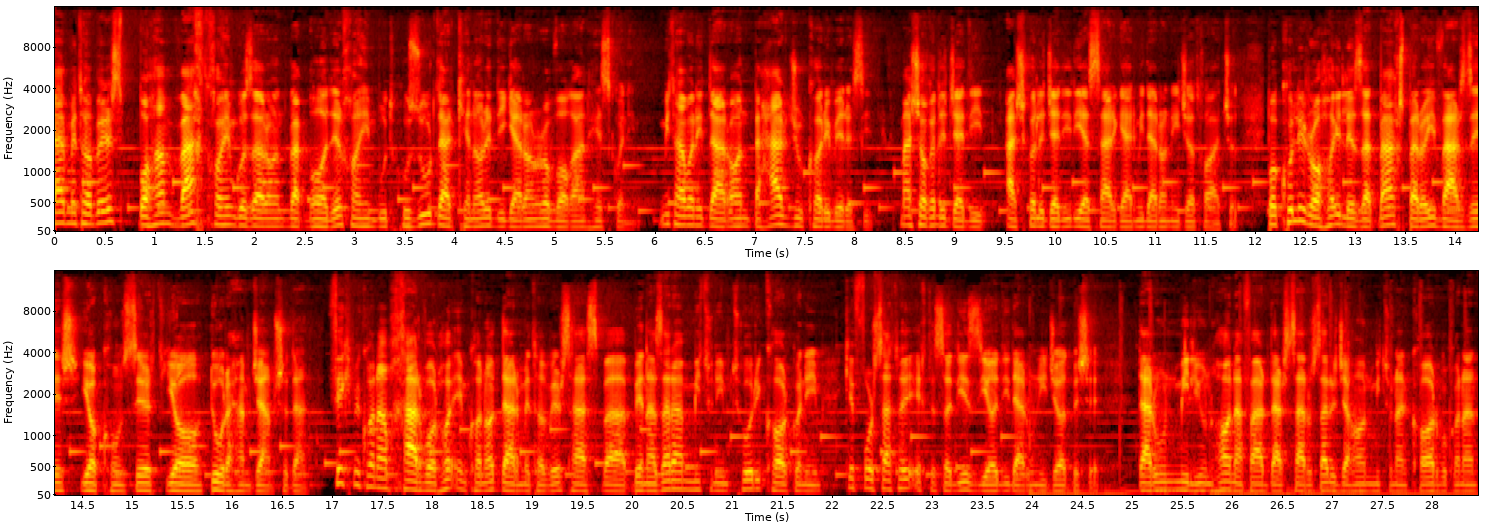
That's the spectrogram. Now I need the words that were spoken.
در متاورس با هم وقت خواهیم گذراند و قادر خواهیم بود حضور در کنار دیگران را واقعا حس کنیم. می توانید در آن به هر جور کاری برسید. مشاغل جدید اشکال جدیدی از سرگرمی در آن ایجاد خواهد شد. با کلی راه های لذت بخش برای ورزش یا کنسرت یا دور هم جمع شدن. فکر می‌کنم خروارها امکانات در متاورس هست و به نظرم می‌تونیم طوری کار کنیم که فرصت های اقتصادی زیادی در اون ایجاد بشه. در اون میلیون ها نفر در سراسر سر جهان می‌تونن کار بکنن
